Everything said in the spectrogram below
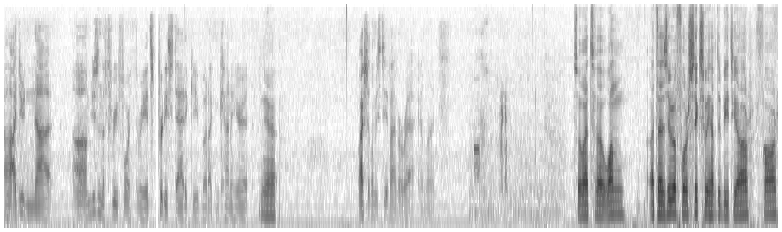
Uh, I do not. Uh, I'm using the 343. It's pretty staticky, but I can kind of hear it. Yeah. Well, actually, let me see if I have a rack. I might. So at uh, one, at the 046 we have the BTR far.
